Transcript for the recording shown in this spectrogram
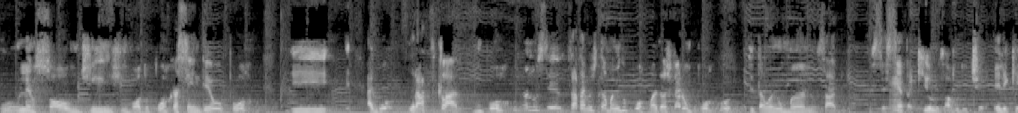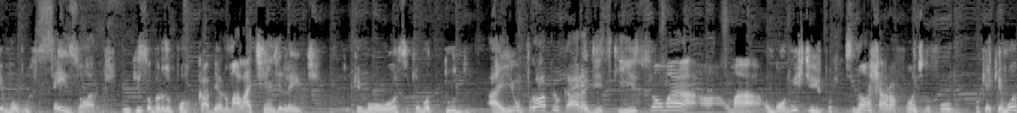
um lençol, um jeans em volta do porco, acendeu o porco e. agu- Grátis, claro, um porco, eu não sei exatamente o tamanho do porco, mas acho que era um porco de tamanho humano, sabe? 60 quilos, algo do tipo. Ele queimou por 6 horas. E o que sobrou do porco cabia numa latinha de leite. Queimou osso, queimou tudo. Aí o próprio cara disse que isso é uma, uma, um bom vestígio, porque senão acharam a fonte do fogo. Porque queimou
